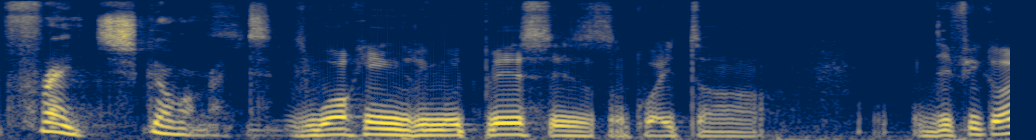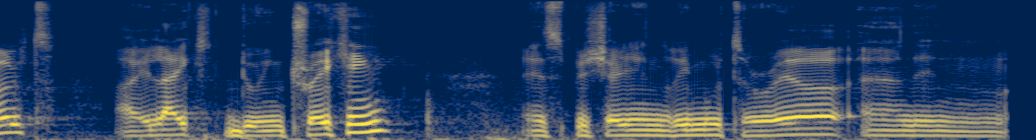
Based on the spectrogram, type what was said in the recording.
French government. Working in remote place is quite uh, difficult. I like doing trekking, especially in remote area and in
